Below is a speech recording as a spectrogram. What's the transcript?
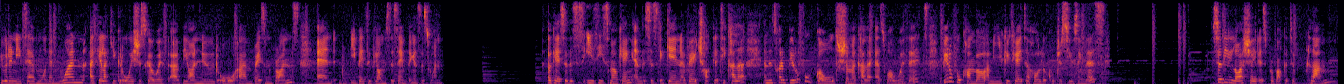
you wouldn't need to have more than one. I feel like you could always just go with uh, Beyond Nude or um, Brazen Bronze and be basically almost the same thing as this one. Okay, so this is Easy Smoking and this is again a very chocolatey color and it's got a beautiful gold shimmer color as well with it. Beautiful combo. I mean, you could create a whole look with just using this. So the last shade is Provocative Plum.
